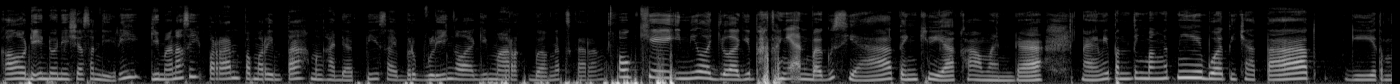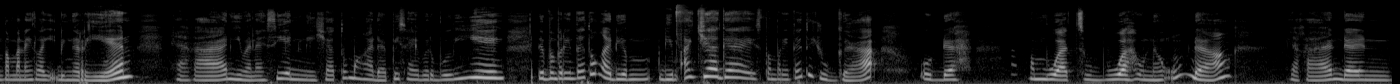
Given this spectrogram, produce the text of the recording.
Kalau di Indonesia sendiri gimana sih peran pemerintah menghadapi cyberbullying? Lagi marak banget sekarang. Oke okay, ini lagi-lagi pertanyaan bagus ya. Thank you ya kak Amanda. Nah ini penting banget nih buat dicatat bagi teman-teman yang lagi dengerin ya kan? Gimana sih Indonesia tuh menghadapi cyberbullying? Dan pemerintah itu nggak diem diem aja guys. Pemerintah itu juga udah membuat sebuah undang-undang ya kan? Dan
